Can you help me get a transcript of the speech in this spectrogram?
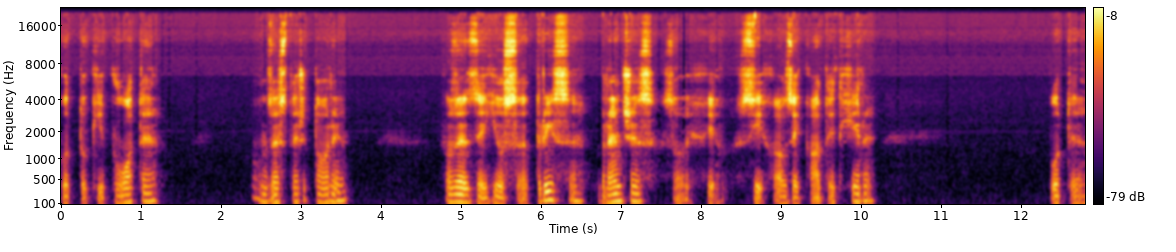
good to keep water on this territory. For that they use uh, trees uh, branches. So we see how they cut it here put uh,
